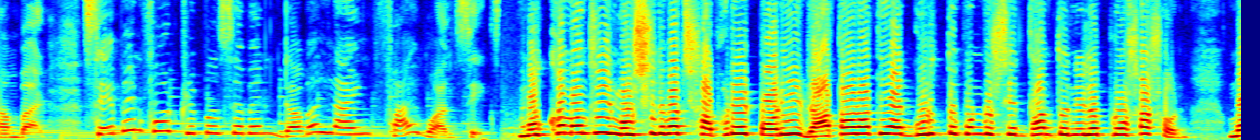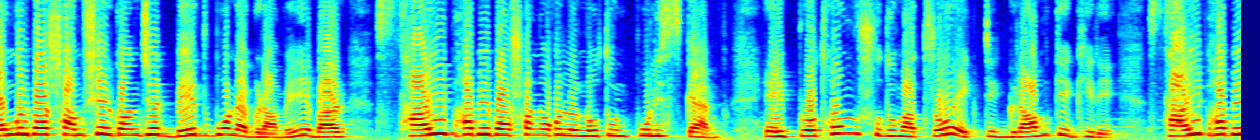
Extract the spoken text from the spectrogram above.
number seven four triple seven double nine five one six মুখ্যমন্ত্রীর মুর্শিদাবাদ সফরের পরই রাতারাতি এক গুরুত্বপূর্ণ সিদ্ধান্ত নিল প্রশাসন। মঙ্গলবার শামশেরগঞ্জের বেদবোনা গ্রামে এবার স্থায়ীভাবে বসানো হলো নতুন পুলিশ ক্যাম্প। এই প্রথম শুধুমাত্র একটি গ্রামকে ঘিরে স্থায়ীভাবে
